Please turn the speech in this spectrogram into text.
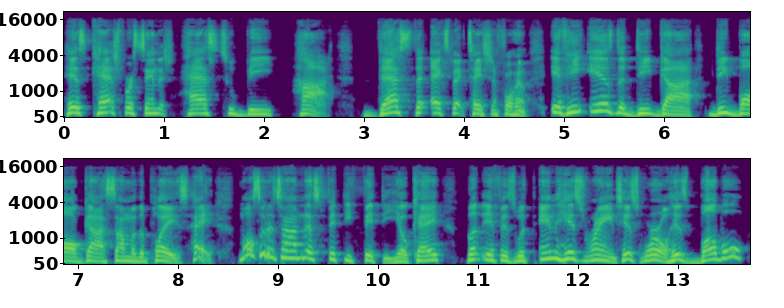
his catch percentage has to be high. That's the expectation for him. If he is the deep guy, deep ball guy, some of the plays, hey, most of the time that's 50 50, okay? But if it's within his range, his world, his bubble,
